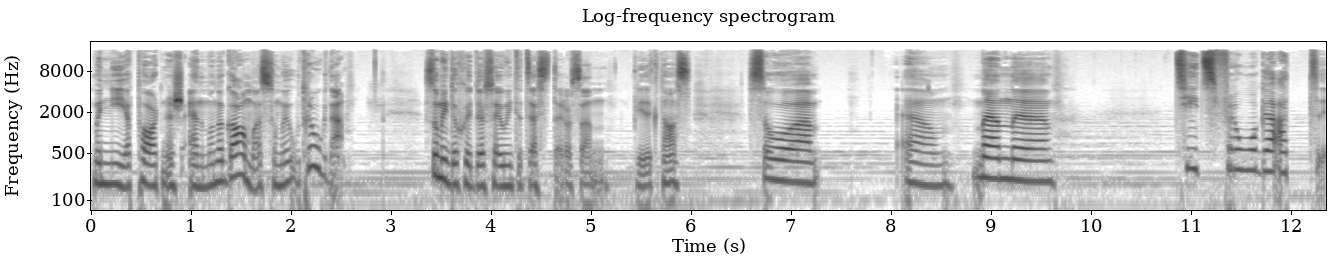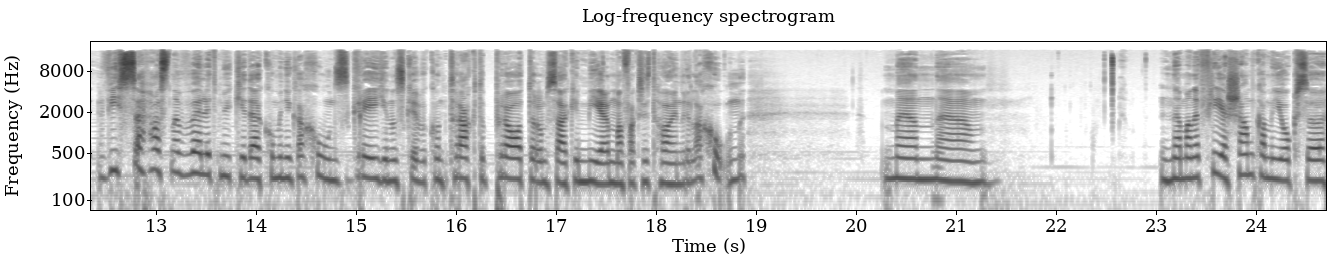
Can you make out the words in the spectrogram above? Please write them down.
med nya partners än monogama som är otrogna. Som inte skyddar sig och inte testar och sen blir det knas. Så Um, men uh, tidsfråga att vissa fastnar väldigt mycket i den kommunikationsgrejen och skriver kontrakt och pratar om saker mer än man faktiskt har en relation. Men uh, när man är flersam kan man ju också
